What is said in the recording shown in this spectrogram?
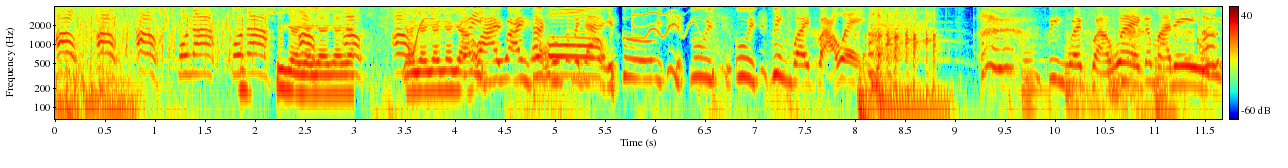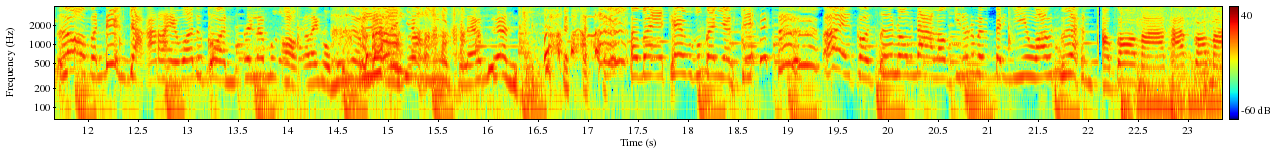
เอาเอาเอาโมนาโมนาเชี่ยอย่าอย่าอย่าอย่าเอาอย่าอย่าอย่าอย่าเฮ้ยวายวายโอ้โหกูก็ไม่ได้อุ้ยอุ้ยอุ้ยวิ่งไวกว่าเว้ย วิ่งไวกว่าเว้ยก็มาดิโลกมันเด้งจากอะไรวะทุกคนเฮ้ยแล้วมึงออกอะไรของมึงอะเพื่อนไอ้เหี้ยมึงหลุดไปแล้วเพื่อนทำไมไอเทมกูเป็นอย่างนี้เอ้ยกดซื้อลวงหน้าเรากินแล้วทำไมมันเป็นงี้วะเพื่อนๆเอาก็มาครับก็มา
